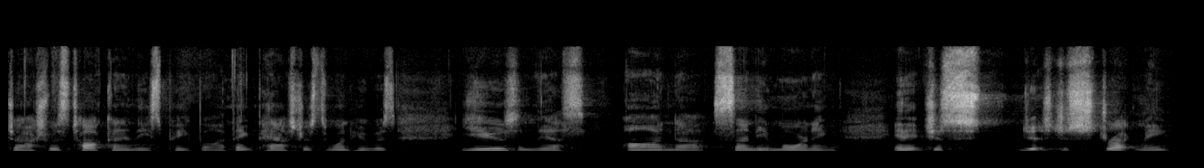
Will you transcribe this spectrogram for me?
Joshua's talking to these people. I think Pastor's the one who was using this on uh, Sunday morning, and it just, just, just struck me.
